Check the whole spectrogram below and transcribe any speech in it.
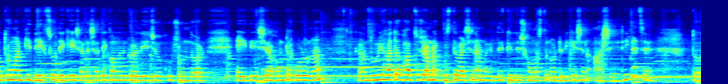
প্রথম আর কি দেখছ, দেখেই সাথে সাথে কমেন্ট করে দিয়েছ, খুব সুন্দর। এই দিয়ে সেরকমটা করো না। কারণ তুমি হয়তো ভাবছ যে আমরা বুঝতে পারছি না, আমরা কিন্তু কিন্তু সমস্ত নোটিফিকেশান আসে, ঠিক আছে? তো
